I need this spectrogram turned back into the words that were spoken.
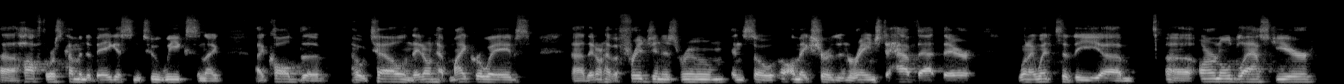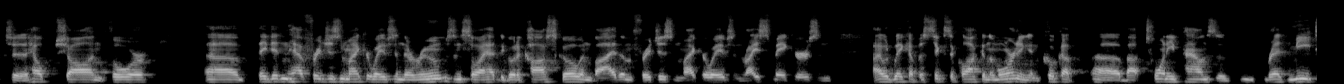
uh, Hafthor's coming to Vegas in two weeks and I I called the hotel and they don't have microwaves uh, they don't have a fridge in his room and so I'll make sure and arrange to have that there. When I went to the um, uh, Arnold last year to help Shaw and Thor uh, they didn't have fridges and microwaves in their rooms, and so I had to go to Costco and buy them fridges and microwaves and rice makers. And I would wake up at six o'clock in the morning and cook up uh, about twenty pounds of red meat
